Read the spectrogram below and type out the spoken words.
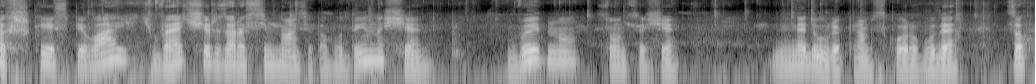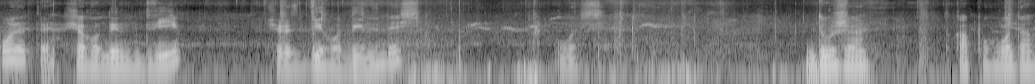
Пташки співають, вечір, зараз 17 година ще видно, сонце ще не дуже прям скоро буде заходити, ще годин дві, через дві години десь. Ось. Дуже така погода.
